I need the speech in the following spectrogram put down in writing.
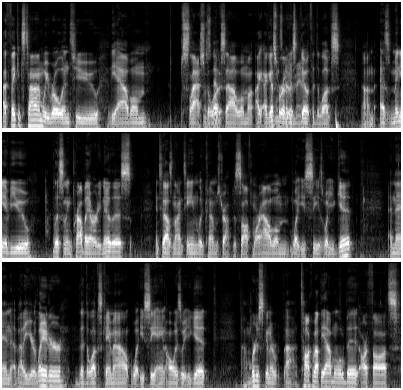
I think it's time we roll into the album slash Let's deluxe album. I, I guess we're gonna do it, just go with the deluxe. Um, as many of you listening probably already know this, in 2019, Luke Combs dropped his sophomore album. What you see is what you get. And then about a year later, the deluxe came out. What you see ain't always what you get. Um, we're just gonna uh, talk about the album a little bit, our thoughts,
